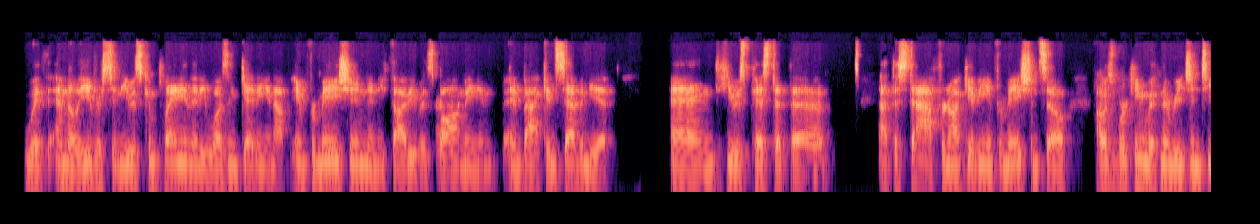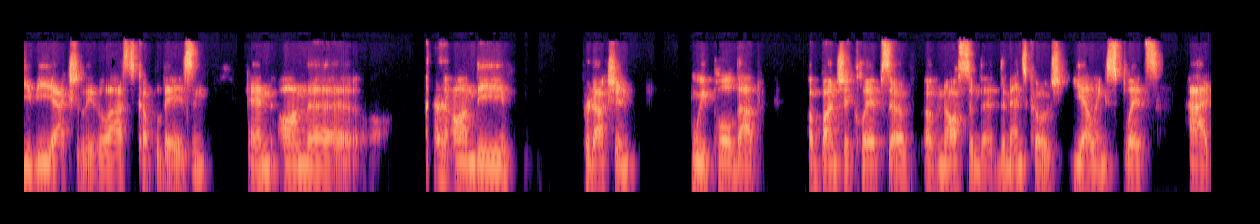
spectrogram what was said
with emil iversen he was complaining that he wasn't getting enough information and he thought he was bombing and, and back in 70th and he was pissed at the at the staff for not giving information. So i was working with norwegian tv actually the last couple days and and on the on the production we pulled up a bunch of clips of of Nossum, the, the men's coach, yelling splits at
